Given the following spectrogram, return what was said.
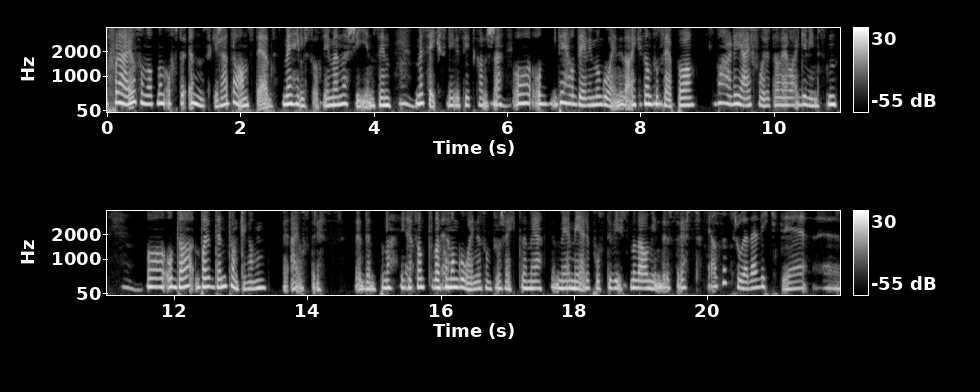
For det er jo sånn at man ofte ønsker seg et annet sted, med helsa si, med energien sin, Mm. med sexlivet sitt kanskje. Mm. Og, og det er jo det vi må gå inn i da, ikke sant, og se på hva er det jeg får ut av det, hva er gevinsten? Mm. Og, og da, bare den tankegangen er jo stressdempende, ikke Ja. sant. Da kan Ja. man gå inn i sånn prosjekt med, med mer positivisme da, og mindre stress. Ja, og så tror jeg det er viktig, eh,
